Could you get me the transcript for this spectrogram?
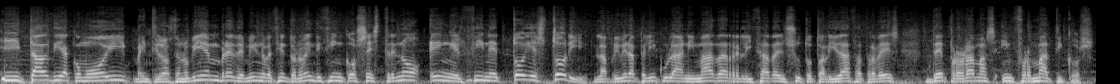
Y tal día como hoy, 22 de noviembre de 1995, se estrenó en el cine Toy Story, la primera película animada realizada en su totalidad a través de programas informáticos.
